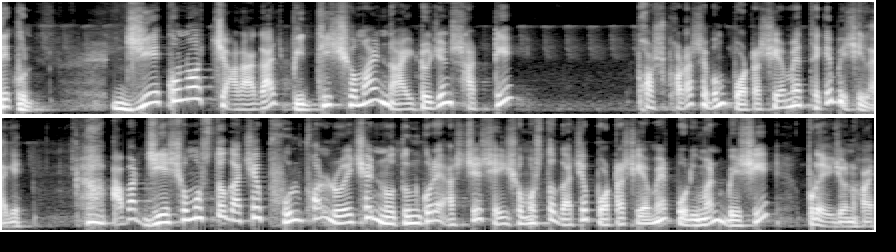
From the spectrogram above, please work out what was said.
দেখুন যে কোনো চারা গাছ বৃদ্ধির সময় নাইট্রোজেন সারটি ফসফরাস এবং পটাশিয়ামের থেকে বেশি লাগে। আবার যে সমস্ত গাছে ফুল ফল রয়েছে, নতুন করে আসছে, সেই সমস্ত গাছে পটাশিয়ামের পরিমাণ বেশি প্রয়োজন হয়।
